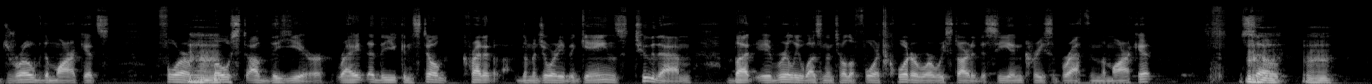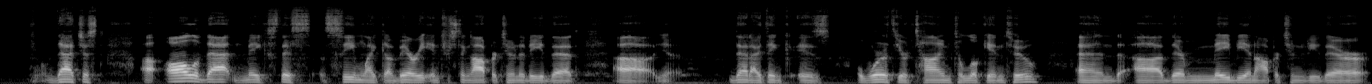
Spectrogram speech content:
drove the markets for mm-hmm. most of the year, right? You can still credit the majority of the gains to them, but it really wasn't until the fourth quarter where we started to see increased breadth in the market. So mm-hmm. Mm-hmm. that just uh, all of that makes this seem like a very interesting opportunity that uh, you know, that I think is worth your time to look into and uh, there may be an opportunity there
